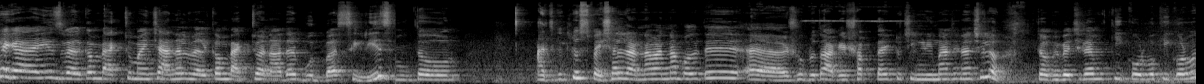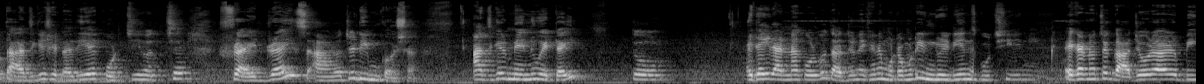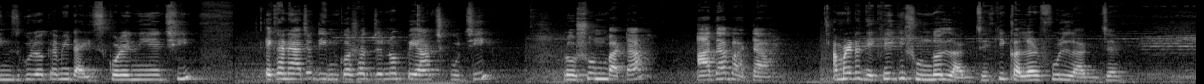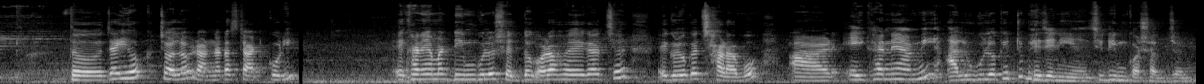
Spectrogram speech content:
Hey guys welcome back to my channel welcome back to another Budhbar series তো আজকে একটু special রান্না বান্না বলতে সুব্রত আগের সপ্তাহে একটু চিংড়ি মাছ এনা ছিল, তো ভেবেছিলাম কি করব কি করব, তা আজকে সেটা দিয়ে করছি হচ্ছে ফ্রাইড রাইস আর হচ্ছে ডিম কষা। আজকের মেনু এটাই। তো এটাই রান্না করব, তার জন্য এখানে মোটামুটি ইনগ্রিডিয়েন্টস গুছিয়ে নিই এখানে হচ্ছে গাজর আর বিনসগুলোকে আমি ডাইস করে নিয়েছি। এখানে আছে ডিম কষার জন্য পেঁয়াজ কুচি। রসুন বাটা, আদা বাটা। আমার এটা দেখেই কি সুন্দর লাগছে, কি কালারফুল লাগছে। তো যাই হোক, চলো রান্নাটা স্টার্ট করি। এখানে আমার ডিমগুলো সেদ্ধ করা হয়ে গেছে, এগুলোকে ছাড়াবো। আর এইখানে আমি আলুগুলোকে একটু ভেজে নিয়েছি ডিম কষার জন্য।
